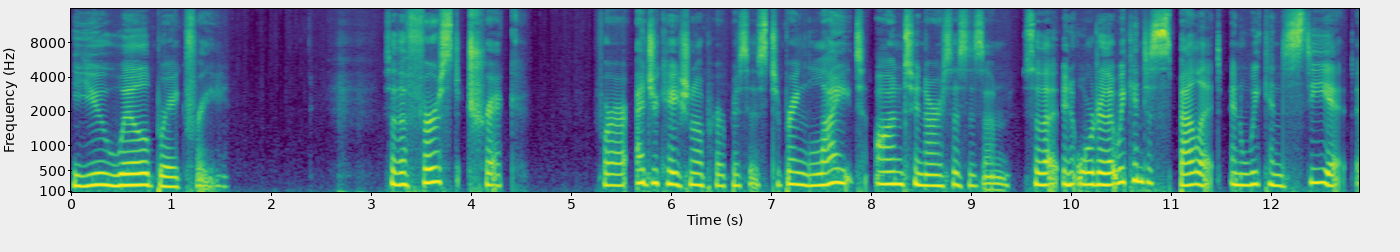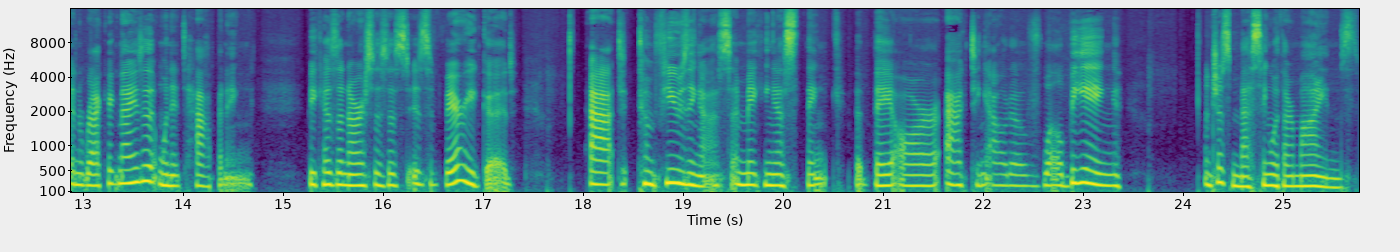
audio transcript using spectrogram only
you will break free. So, the first trick for our educational purposes to bring light onto narcissism so that in order that we can dispel it and we can see it and recognize it when it's happening because the narcissist is very good at confusing us and making us think that they are acting out of well-being and just messing with our minds.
